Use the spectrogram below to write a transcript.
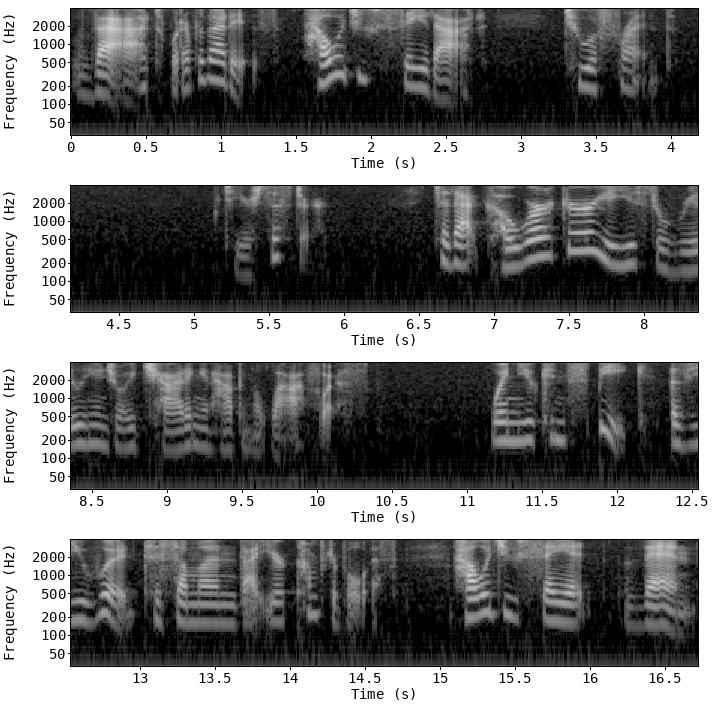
that, whatever that is, how would you say that to a friend, to your sister, to that coworker you used to really enjoy chatting and having a laugh with? When you can speak as you would to someone that you're comfortable with, how would you say it then?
